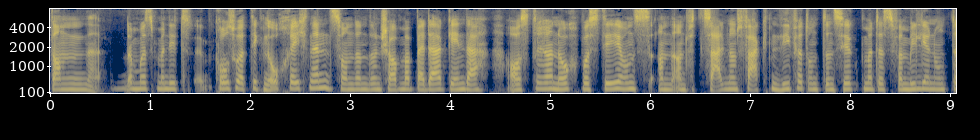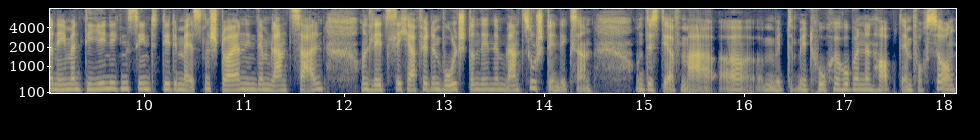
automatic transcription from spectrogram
dann, dann muss man nicht großartig nachrechnen, sondern dann schaut man bei der Agenda Austria nach, was die uns an, an Zahlen und Fakten liefert und dann sieht man, dass Familienunternehmen diejenigen sind, die die meisten Steuern in dem Land zahlen und letztlich auch für den Wohlstand in dem Land zuständig sind. Und das darf man auch äh, mit, mit hocherhobenen Haupt einfach sagen.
